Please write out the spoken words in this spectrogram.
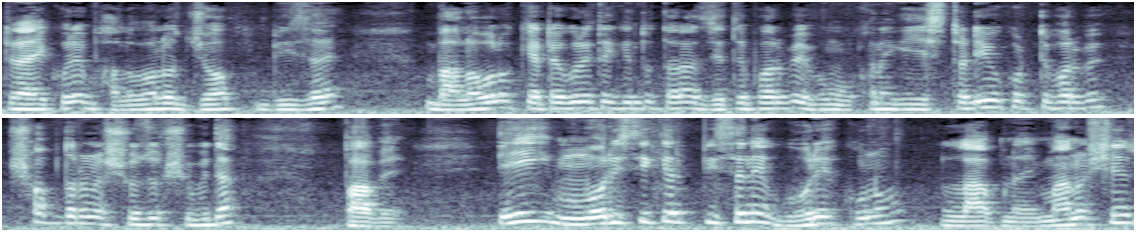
ট্রাই করে ভালো ভালো জব ভিসায় ভালো ভালো ক্যাটাগরিতে কিন্তু তারা যেতে পারবে এবং ওখানে গিয়ে স্টাডিও করতে পারবে। সব ধরনের সুযোগ সুবিধা পাবে। এই মরিচিকের পিছনে ঘুরে কোনো লাভ নাই। মানুষের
